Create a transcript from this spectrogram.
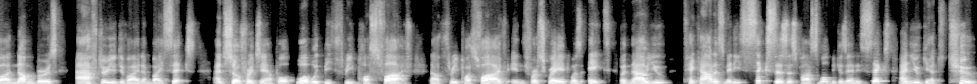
uh, numbers after you divide them by six. And so, for example, what would be three plus five? Now, three plus five in first grade was eight, but now you take out as many sixes as possible because n is six, and you get two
